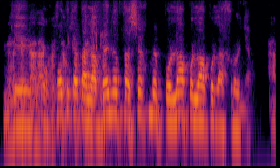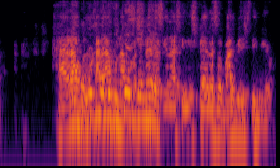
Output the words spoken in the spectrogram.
Να και σε καλά, Κώστα, οπότε σε καταλαβαίνω ότι θα σε έχουμε πολλά, πολλά, πολλά χρόνια. Χαρά Και μου, πολλές χαρά μου να μελλοντικές προσφέρω γενιές. και να συνεισφέρω στο Πανεπιστήμιο.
